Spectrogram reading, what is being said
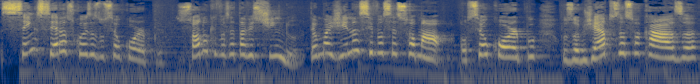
sem ser as coisas do seu corpo, só no que você tá vestindo. Então imagina se você somar o seu corpo, os objetos da sua casa,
